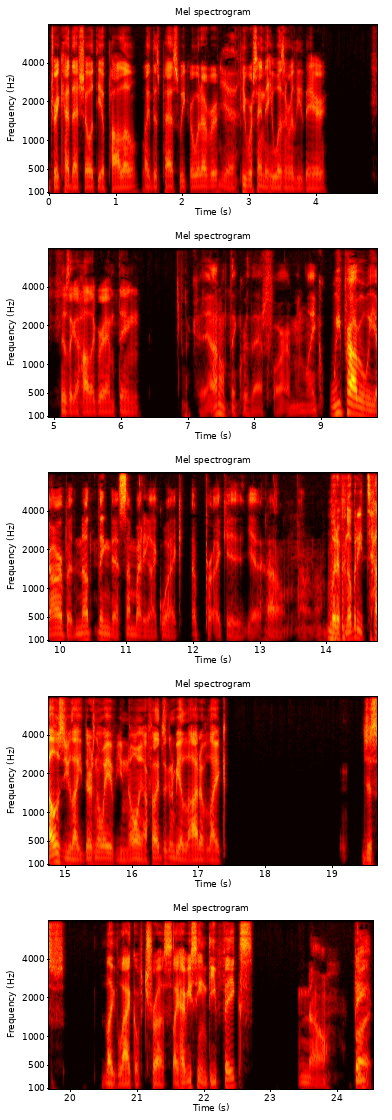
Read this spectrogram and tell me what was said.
Drake had that show at the Apollo like this past week or whatever? yeah people were saying that he wasn't really there. It was like a hologram thing. Okay i don't think we're that far i mean like we probably are but nothing that somebody like what like a, pro- like a, yeah i don't i don't know But if nobody tells you, like, there's no way of you knowing. I feel like there's gonna be a lot of like, just like lack of trust. Like, have you seen deep fakes? no but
